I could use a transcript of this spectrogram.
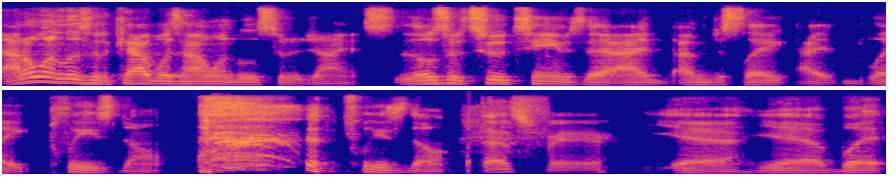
I don't want to lose to the Cowboys, and I want to lose to the Giants. Those are two teams that I I'm just like I like. Please don't, please don't. That's fair. Yeah, yeah. But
